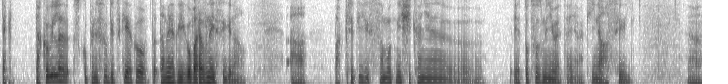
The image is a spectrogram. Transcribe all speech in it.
Tak takovéhle skupiny jsou vždycky jako, tam je jako, jako varovný signál. A pak při té samotné šikaně uh, je to, co zmiňujete, nějaký násilí. Uh,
